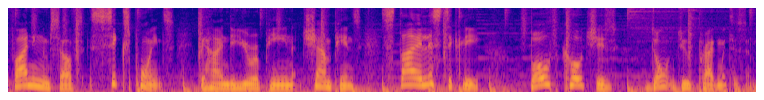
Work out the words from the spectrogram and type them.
finding themselves six points behind the European champions. Stylistically, both coaches don't do pragmatism.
